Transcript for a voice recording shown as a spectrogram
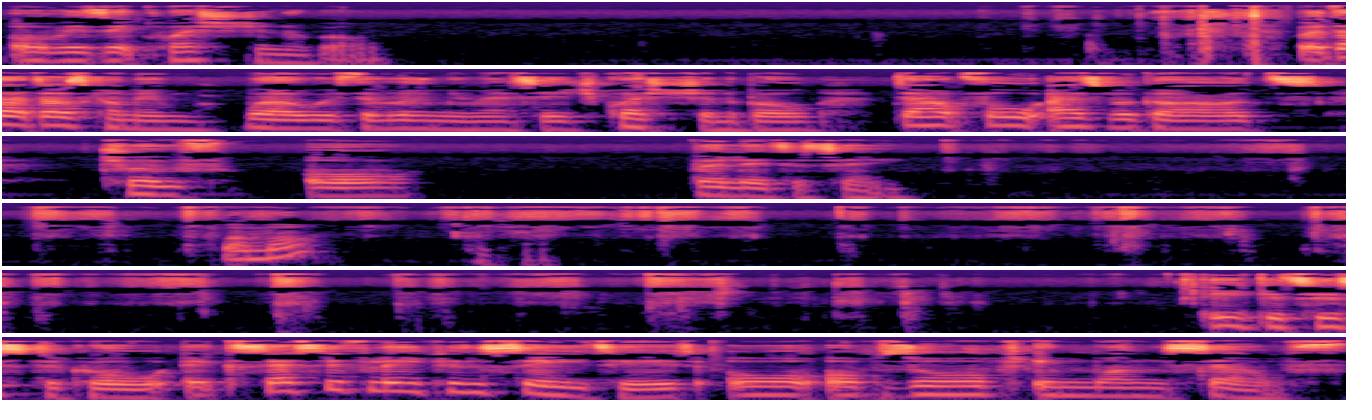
Or is it questionable? But that does come in well with the Rumi message. Questionable, doubtful as regards truth or validity. One more? Okay. Egotistical, excessively conceited or absorbed in oneself,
